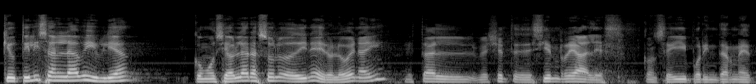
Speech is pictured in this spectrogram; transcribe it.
que utilizan la Biblia como si hablara solo de dinero. ¿Lo ven ahí? Está el billete de 100 reales, conseguí por internet.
